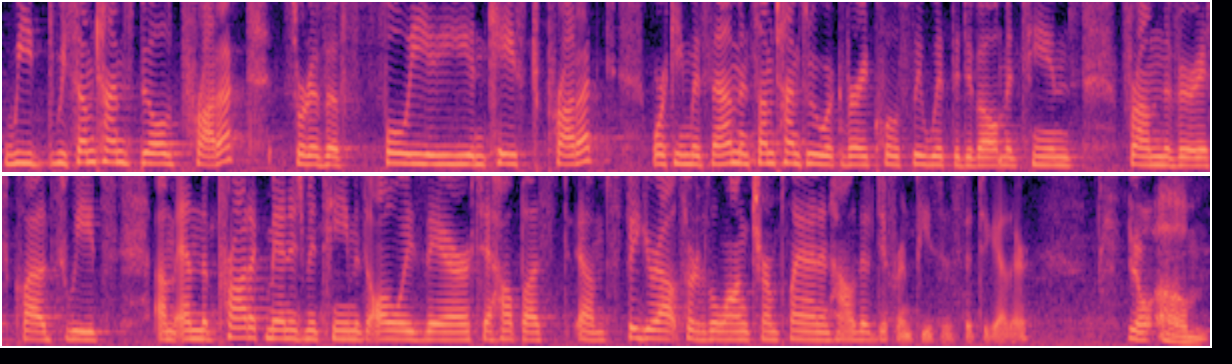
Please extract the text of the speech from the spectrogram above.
we, we sometimes build product, sort of a fully encased product, working with them, and sometimes we work very closely with the development teams from the various cloud suites, um, and the product management team is always there to help us um, figure out sort of the long-term plan and how the different pieces fit together. You know, um,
